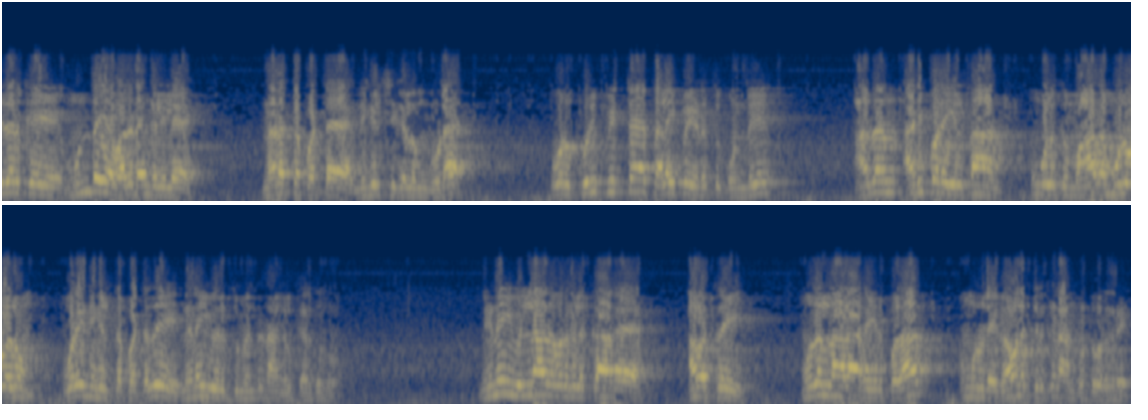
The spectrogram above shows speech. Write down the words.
இதற்கு முந்தைய வருடங்களிலே நடத்தப்பட்ட நிகழ்ச்சிகளும் கூட ஒரு குறிப்பிட்ட தலைப்பை எடுத்துக்கொண்டு அதன் அடிப்படையில் தான் உங்களுக்கு மாதம் முழுவதும் உரை நிகழ்த்தப்பட்டது நினைவு இருக்கும் என்று நாங்கள் கருதுகிறோம். நினைவில்லாதவர்களுக்காக அவற்றை முதல் நாளாக இருப்பதால் உங்களுடைய கவனத்திற்கு நான் கொண்டு வருகிறேன்.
